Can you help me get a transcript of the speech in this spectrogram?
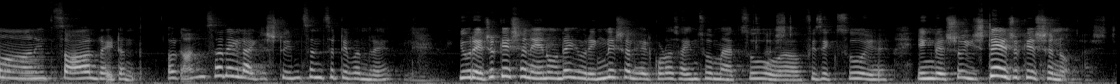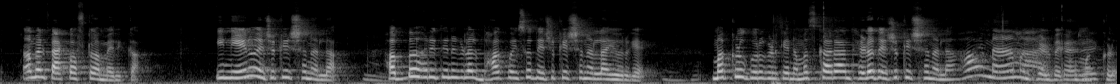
ಆನ್ ಇಟ್ಸ್ ಆಲ್ ರೈಟ್ ಅಂತ. ಅವ್ರಿಗೆ ಅನ್ಸೋದೇ ಇಲ್ಲ ಎಷ್ಟು ಇನ್ಸೆನ್ಸಿಟಿವ್ ಅಂದರೆ. ಇವ್ರ ಎಜುಕೇಷನ್ ಏನು ಅಂದರೆ ಇವ್ರು ಇಂಗ್ಲೀಷಲ್ಲಿ ಹೇಳ್ಕೊಡೋ ಸೈನ್ಸು ಮ್ಯಾಥ್ಸು ಫಿಸಿಕ್ಸು ಇಂಗ್ಲೀಷು ಇಷ್ಟೇ ಎಜುಕೇಷನು ಅಷ್ಟೇ. ಆಮೇಲೆ ಪ್ಯಾಕ್ ಆಫ್ ಟು ಅಮೆರಿಕಾ ಇನ್ನೇನು ಎಜುಕೇಷನ್ ಅಲ್ಲ. ಹಬ್ಬ ಹರಿದಿನಗಳಲ್ಲಿ ಭಾಗವಹಿಸೋದು ಎಜುಕೇಷನ್ ಅಲ್ಲ ಇವ್ರಿಗೆ. ಮಕ್ಕಳು ಗುರುಗಳಿಗೆ ನಮಸ್ಕಾರ ಅಂತ ಹೇಳೋದು ಎಜುಕೇಷನ್ ಅಲ್ಲ. ಹಾಯ್ ಮ್ಯಾಮ್ ಅಂತ ಹೇಳಬೇಕು ಮಕ್ಕಳು.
